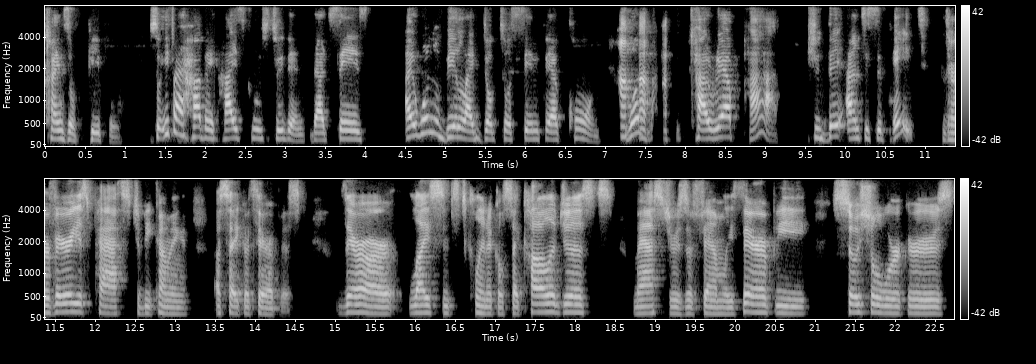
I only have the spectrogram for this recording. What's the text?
kinds of people? So if I have a high school student that says, I want to be like Dr. Cynthia Korn, what career path should they anticipate? There are various paths to becoming a psychotherapist. There are licensed clinical psychologists, masters of family therapy, social workers,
